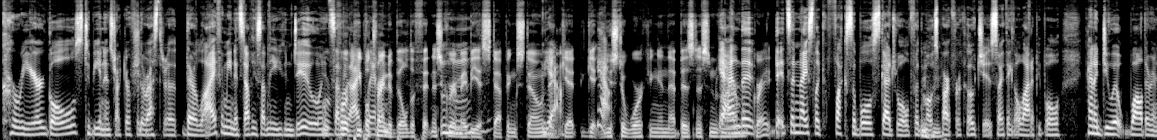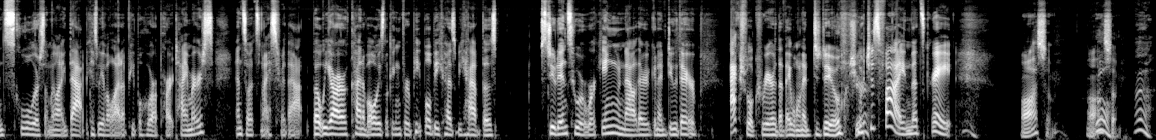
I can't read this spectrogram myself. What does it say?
career goals to be an instructor for the rest of their life. I mean, it's definitely something you can do. And for people trying on- to build a fitness career, maybe a mm-hmm. stepping stone Yeah. to get get Yeah. used to working in that business environment. Yeah, and the, Great. it's a nice like flexible schedule for the most mm-hmm. part for coaches. So I think a lot of people kind of do it while they're in school or something like that because we have a lot of people who are part timers, and so it's nice for that. But we are kind of always looking for people because we have those students who are working and now they're going to do their actual career that they wanted to do, which is fine. That's great. awesome. Cool. Awesome. Oh,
